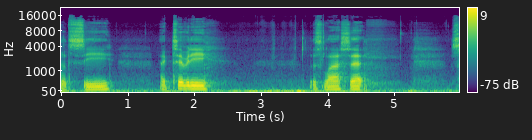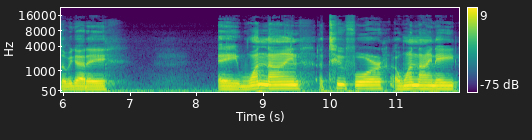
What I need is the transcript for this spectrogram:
Let's see. Activity. This last set. So we got a a 19, a 24, a 198,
